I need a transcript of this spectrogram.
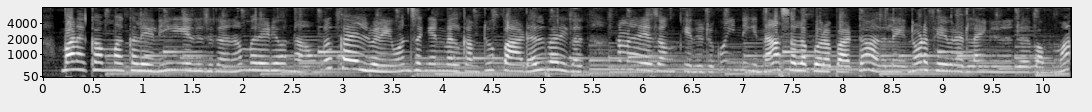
வணக்கம் மக்களே நீங்கள் கேட்டுருக்க நம்ம ரேடியோ நான் உங்கள் Kayalveli once again welcome to பாடல் வரிகள். நம்ம நிறைய சாங் கேட்டுட்ருக்கோம். இன்றைக்கி நான் சொல்ல போகிற பாட்டு அதில் என்னோட ஃபேவரட் லைன் என்னன்றது பார்ப்போமா?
